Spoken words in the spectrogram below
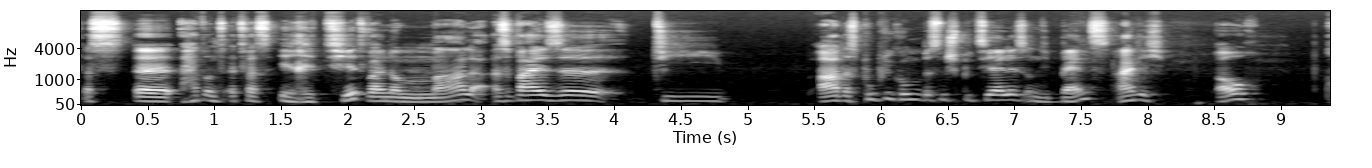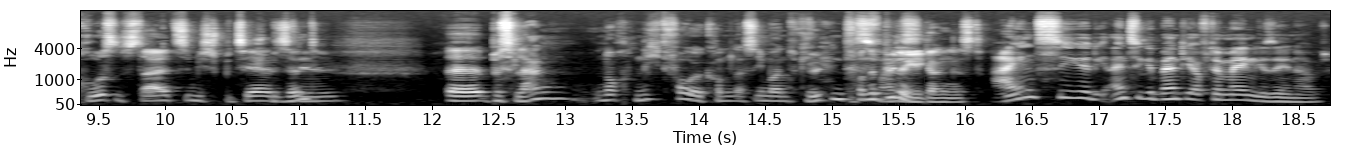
Das äh, hat uns etwas irritiert, weil normale, weil sie die, A, das Publikum ein bisschen speziell ist und die Bands eigentlich auch großen Style ziemlich speziell sind. Äh, bislang noch nicht vorgekommen, dass jemand wütend von der Bühne gegangen ist. Einzige, die einzige Band, die ihr auf der Main gesehen habt.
